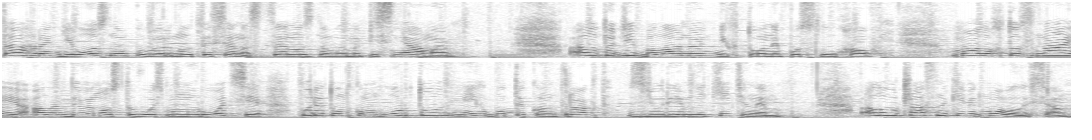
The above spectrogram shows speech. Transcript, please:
та грандіозно повернутися на сцену з новими піснями. Але тоді Балана ніхто не послухав. Мало хто знає, але в 98-му році порятунком гурту міг бути контракт з Юрієм Нікітіним. Але учасники відмовилися,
